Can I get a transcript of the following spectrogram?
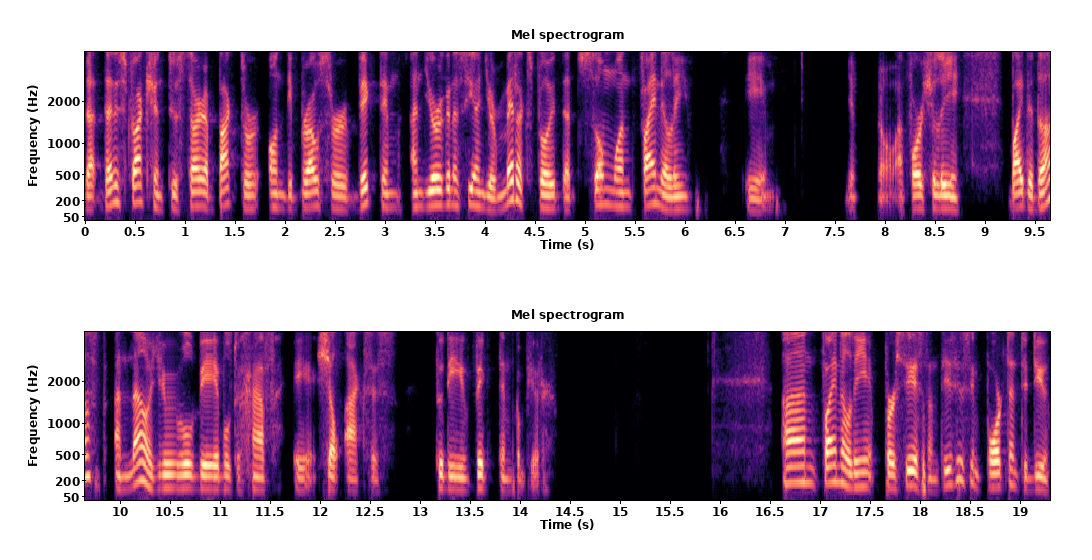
that, that instruction to start a backdoor on the browser victim, and you're gonna see on your Metaxploit that someone finally, you know, unfortunately, by the dust, and now you will be able to have a shell access to the victim computer. And finally, persistent. This is important to do.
